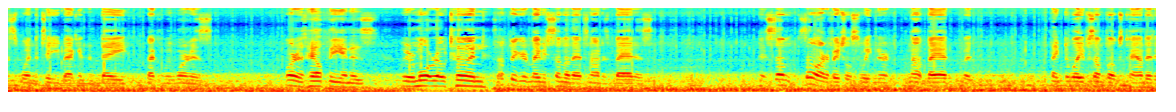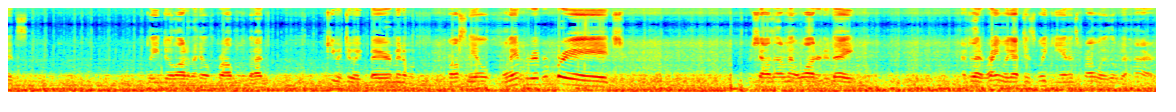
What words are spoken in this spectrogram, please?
Of Splenda tea back in the day, back when we weren't as weren't as healthy and as we were more rotund. So I figured maybe some of that's not as bad as some some artificial sweetener, not bad, but I think the way some folks pound it, it's leading to a lot of the health problems, but I'd keep it to a bare minimum. Crossing the old Flint River Bridge. Wish I was out on that water today. After that rain we got this weekend, it's probably a little bit higher.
